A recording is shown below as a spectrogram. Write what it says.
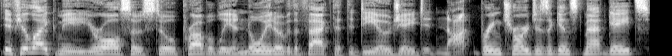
if you're like me, you're also still probably annoyed over the fact that the DOJ did not bring charges against Matt Gaetz.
